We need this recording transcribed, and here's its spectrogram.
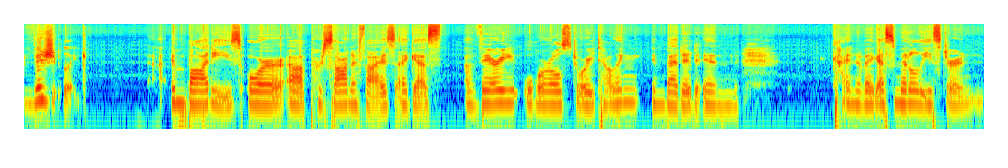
visually like embodies or uh, personifies, I guess, a very oral storytelling embedded in kind of, I guess, Middle Eastern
